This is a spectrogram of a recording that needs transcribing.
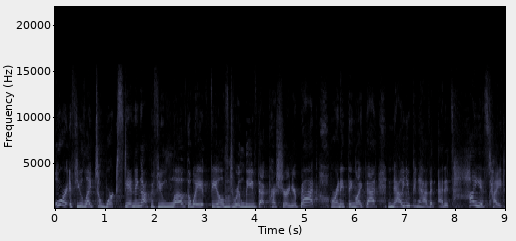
Or if you like to work standing up, if you love the way it feels Mm-hmm. to relieve that pressure in your back or anything like that, now you can have it at its highest height.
